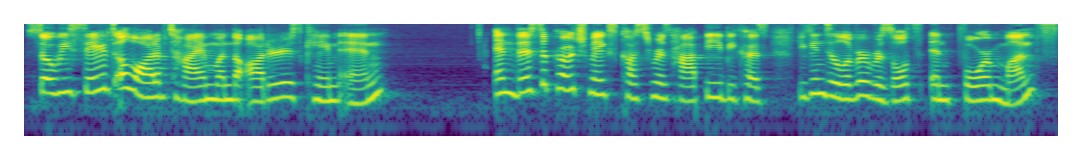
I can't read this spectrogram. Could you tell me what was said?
So we saved a lot of time when the auditors came in. And this approach makes customers happy because you can deliver results in four months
